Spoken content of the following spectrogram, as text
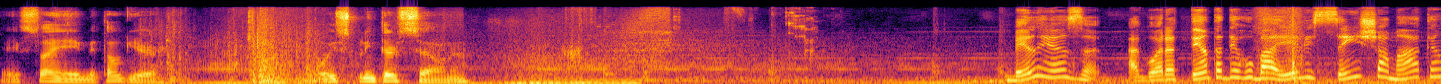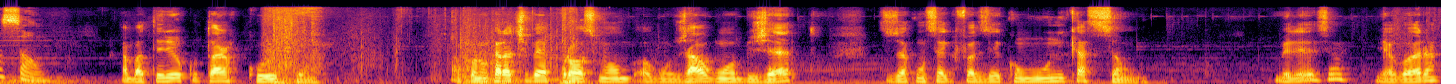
É isso aí, Metal Gear. Ou Splinter Cell, né? Beleza. Agora tenta derrubar ele sem chamar a atenção. Abater e ocultar curta. Quando o cara estiver próximo a algum, já a algum objeto, você já consegue fazer comunicação. Beleza? E agora?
